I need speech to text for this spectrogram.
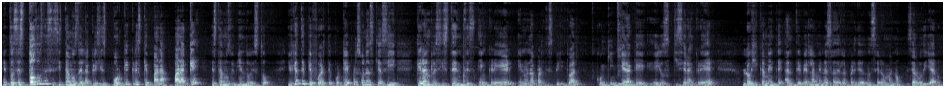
Entonces, todos necesitamos de la crisis. ¿Por qué crees que para, para qué estamos viviendo esto? Y fíjate qué fuerte, porque hay personas que así que eran resistentes en creer en una parte espiritual, con quien quiera que ellos quisieran creer, lógicamente, ante ver la amenaza de la pérdida de un ser humano, se arrodillaron,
